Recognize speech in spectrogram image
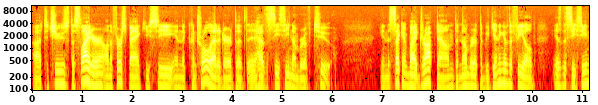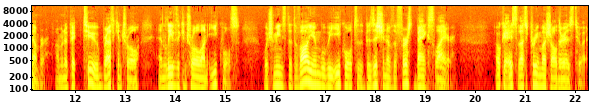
Uh, to choose the slider on the first bank, you see in the control editor that it has a CC number of 2. In the second byte drop-down, the number at the beginning of the field is the CC number. I'm going to pick 2, breath control, and leave the control on equals, which means that the volume will be equal to the position of the first bank slider. Okay, so that's pretty much all there is to it.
